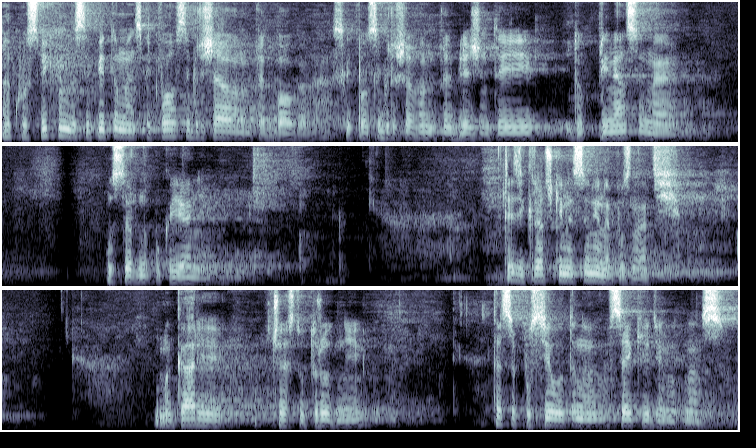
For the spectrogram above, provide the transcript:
Ако свикнем да се питаме с какво се грешаваме пред Бога, с какво се грешаваме пред ближните и да принасяме усърдно покаяние. Тези крачки не са ни непознати. Макар и често трудни, те са по силата на всеки един от нас.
